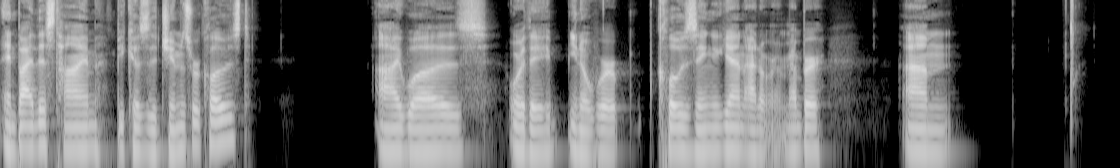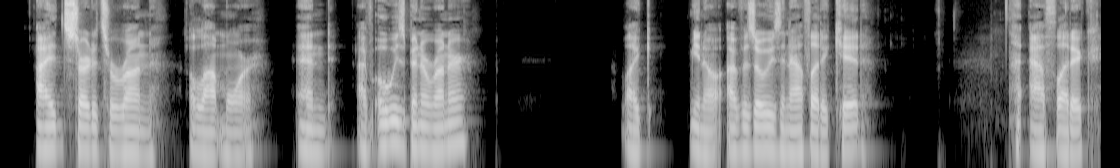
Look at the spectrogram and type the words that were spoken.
And by this time, because the gyms were closed, I was, or they, you know, were closing again. I don't remember. Um, I'd started to run a lot more. And I've always been a runner. Like, you know, I was always an athletic kid. Athletic,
